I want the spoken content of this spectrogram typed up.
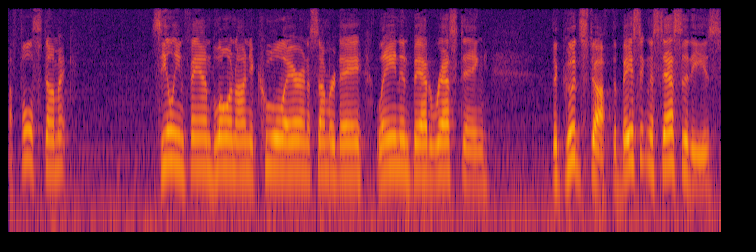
a full stomach, ceiling fan blowing on you cool air on a summer day, laying in bed resting. The good stuff, the basic necessities.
